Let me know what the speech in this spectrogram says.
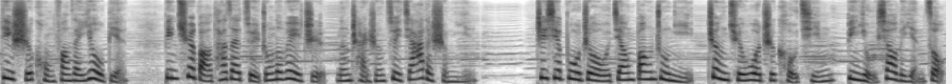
第十孔放在右边，并确保它在嘴中的位置能产生最佳的声音。这些步骤将帮助你正确握持口琴并有效的演奏，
